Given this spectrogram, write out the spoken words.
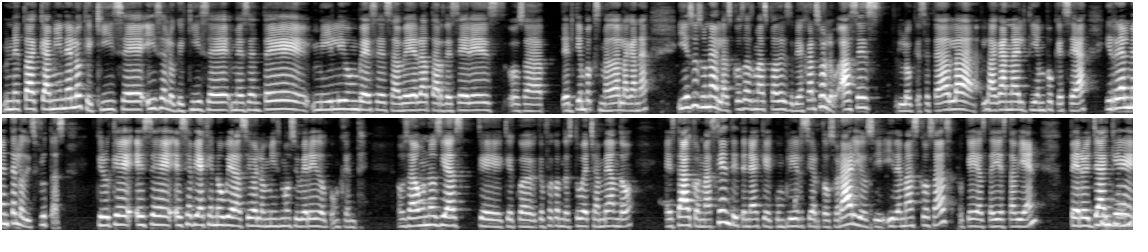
neta, caminé lo que quise, hice lo que quise, me senté mil y un veces a ver atardeceres, o sea, el tiempo que se me da la gana. Y eso es una de las cosas más padres de viajar solo. Haces lo que se te da la, la gana, el tiempo que sea, y realmente lo disfrutas. Creo que ese, ese viaje no hubiera sido lo mismo si hubiera ido con gente. O sea, unos días que, que, que fue cuando estuve chambeando, estaba con más gente y tenía que cumplir ciertos horarios y, demás cosas, ok, hasta ahí está bien, pero ya que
